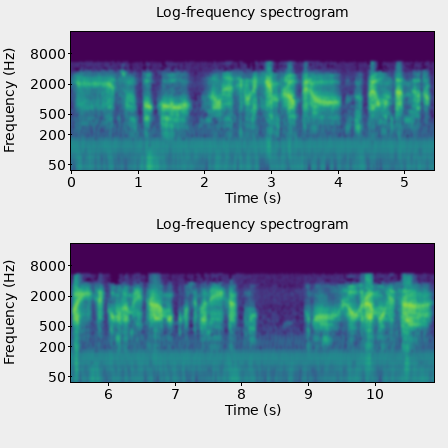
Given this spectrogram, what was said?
que es un poco, no voy a decir un ejemplo, pero nos preguntan de otros países cómo lo administramos, cómo se maneja, cómo, cómo logramos esa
